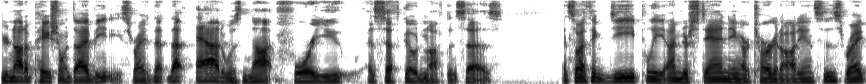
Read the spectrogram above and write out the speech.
you're not a patient with diabetes, right? That, that ad was not for you, as Seth Godin often says. And so I think deeply understanding our target audiences, right?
